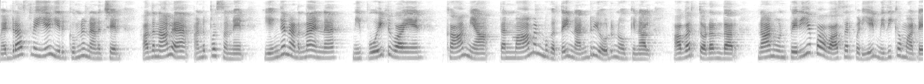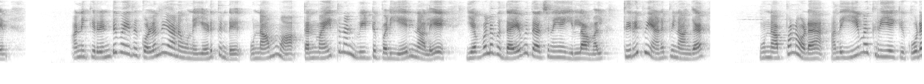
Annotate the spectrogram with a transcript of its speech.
மெட்ராஸ்லேயே இருக்கும்னு நினச்சேன். அதனால் அனுப்ப சொன்னேன். எங்கே நடந்தா என்ன? நீ போயிட்டு வாயேன் காம்யா தன் மாமன் முகத்தை நன்றியோடு நோக்கினாள். அவர் தொடர்ந்தார். நான் உன் பெரியப்பா வாசற்படியை மிதிக்க மாட்டேன். அன்னைக்கு ரெண்டு வயது குழந்தையான உன்னை எடுத்துண்டு உன் அம்மா தன் மைத்துனன் வீட்டுப்படி ஏறினாலே எவ்வளவு தயவு தாட்சணையே இல்லாமல் திருப்பி அனுப்பினாங்க. உன் அப்பனோட அந்த ஈம கிரியைக்கு கூட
